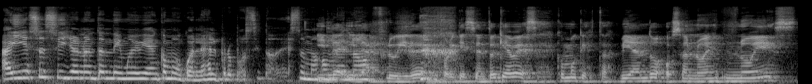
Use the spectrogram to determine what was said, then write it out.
Ahí eso sí yo no entendí muy bien como cuál es el propósito de eso, más Y o la, y menos. la fluidez, porque siento que a veces es como que estás viendo, o sea, no es, no es,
